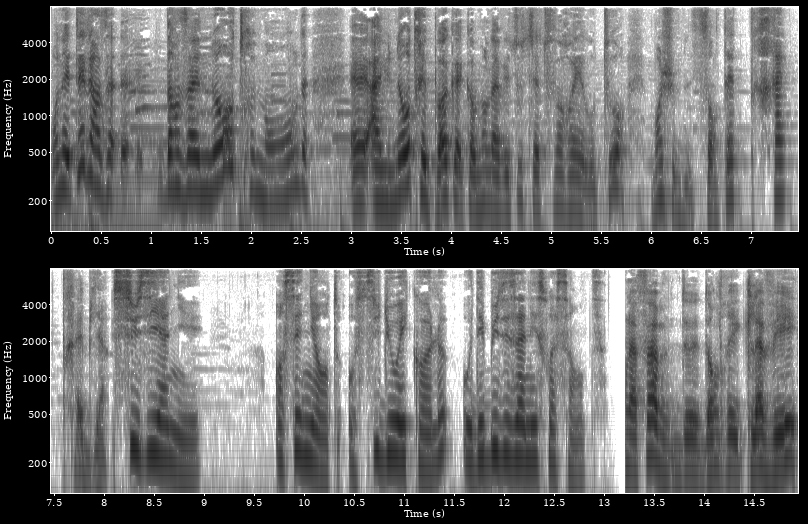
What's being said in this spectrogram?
On était dans un, un autre monde, euh, à une autre époque, comme on avait toute cette forêt autour. Moi, je me sentais très, très bien. Suzy Agnier, enseignante au studio école au début des années 60. La femme d'André Clavé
